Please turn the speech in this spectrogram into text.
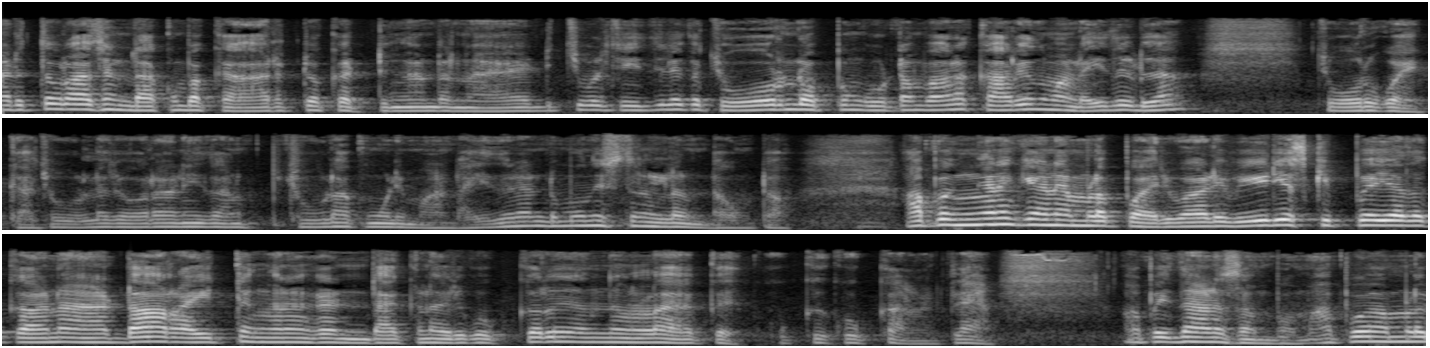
അടുത്ത പ്രാവശ്യം ഉണ്ടാക്കുമ്പോൾ ക്യാരറ്റൊക്കെ ഇട്ടുങ്ങാണ്ടാണ് അടിച്ച് പൊളിച്ച് ഇതിലൊക്കെ ചോറിന്റെ ഒപ്പം കൂട്ടാൻ വേറെ കറിയൊന്നും വേണ്ട. ഇതിടുക ചോറ് കുഴക്കുക ചൂടുള്ള ചോറാണെങ്കിൽ തണുപ്പ് ചൂടാക്കും കൂടി വേണ്ട ഇത് രണ്ട് മൂന്ന് ദിവസത്തിനുള്ള ഉണ്ടാവും കേട്ടോ അപ്പോൾ ഇങ്ങനെയൊക്കെയാണ് നമ്മളെ പരിപാടി. വീഡിയോ സ്കിപ്പ് ചെയ്യാതെ കാണുക. അടാ റൈറ്റ് അങ്ങനെയൊക്കെ ഉണ്ടാക്കണ ഒരു കുക്കർ എന്നുള്ള ആൾക്ക് കുക്ക് കുക്കാണ് അല്ലേ അപ്പോൾ ഇതാണ് സംഭവം. അപ്പോൾ നമ്മളെ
